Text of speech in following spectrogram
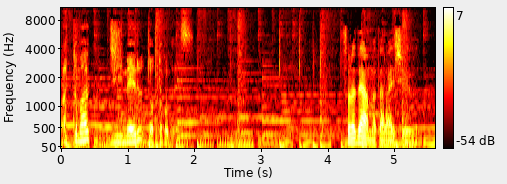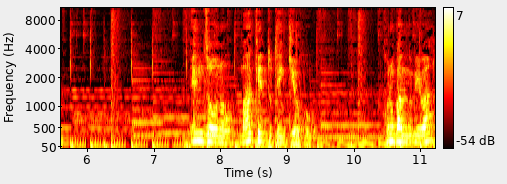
アットマーク Gmail.com です。それではまた来週。円蔵のマーケット天気予報この番組は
